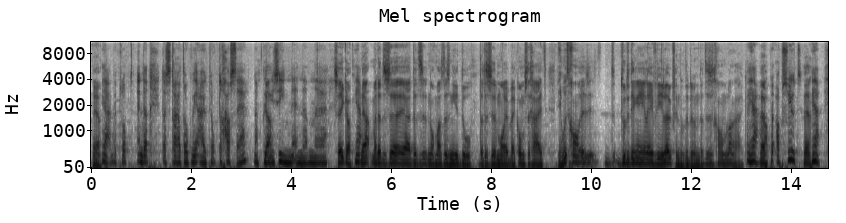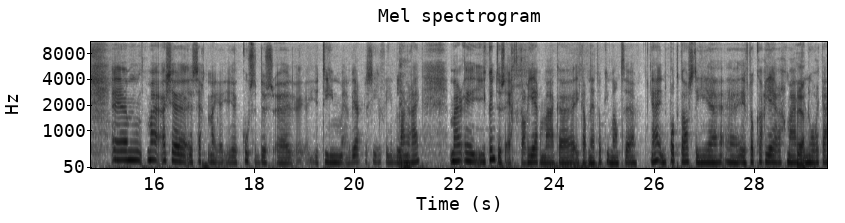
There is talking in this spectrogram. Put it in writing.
ja. ja dat klopt. En dat, dat straalt ook weer uit op de gasten. Hè? Dan kun je zien en dan... Uh, Zeker, ja. ja. maar dat is, uh, ja, dat is nogmaals, dat is niet het doel. Dat is een mooie bijkomstigheid. Je moet gewoon, doe de dingen in je leven die je leuk vindt om te doen. Dat is het gewoon belangrijk. Ja, ab absoluut. Ja. Um, maar als je zegt, nou ja, je koestert dus je team en werkplezier vind je belangrijk. Maar je kunt dus echt carrière maken. Ik had net ook iemand ja, in de podcast. Die uh, heeft ook carrière gemaakt in horeca.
